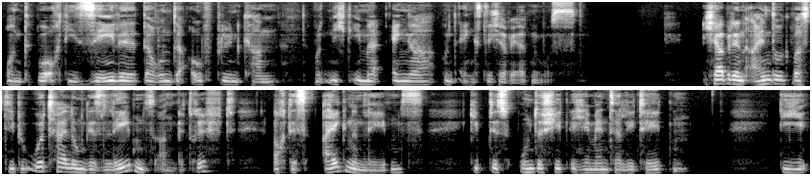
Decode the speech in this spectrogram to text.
und wo auch die Seele darunter aufblühen kann und nicht immer enger und ängstlicher werden muss. Ich habe den Eindruck, was die Beurteilung des Lebens anbetrifft, auch des eigenen Lebens, gibt es unterschiedliche Mentalitäten. Die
